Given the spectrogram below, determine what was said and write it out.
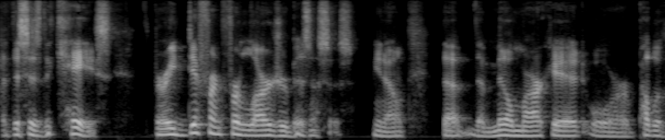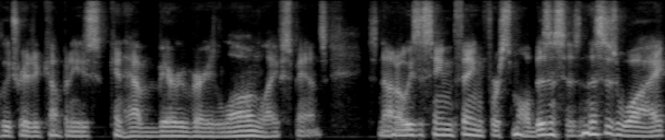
that this is the case. Very different for larger businesses you know the the middle market or publicly traded companies can have very very long lifespans. It's not always the same thing for small businesses and this is why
